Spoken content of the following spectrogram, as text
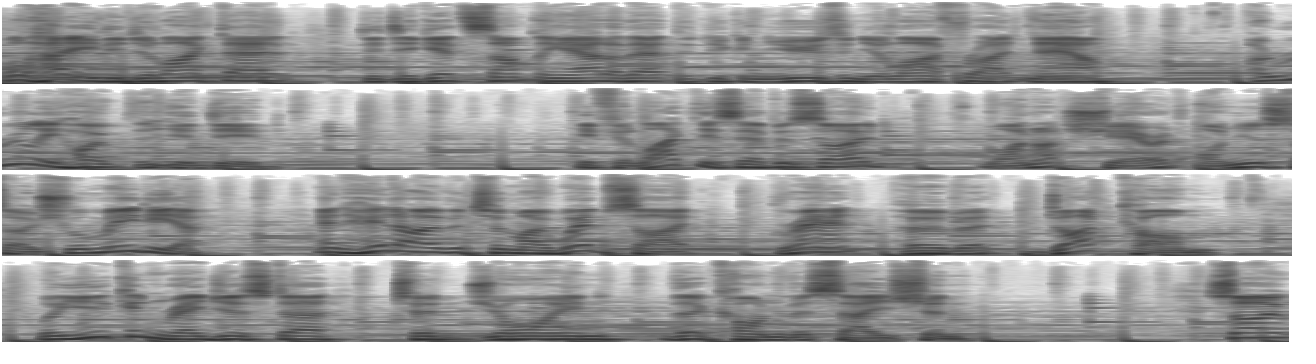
Well, hey, did you like that? Did you get something out of that that you can use in your life right now? I really hope that you did. If you like this episode, why not share it on your social media? And head over to my website, grantherbert.com, where you can register to join the conversation. So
